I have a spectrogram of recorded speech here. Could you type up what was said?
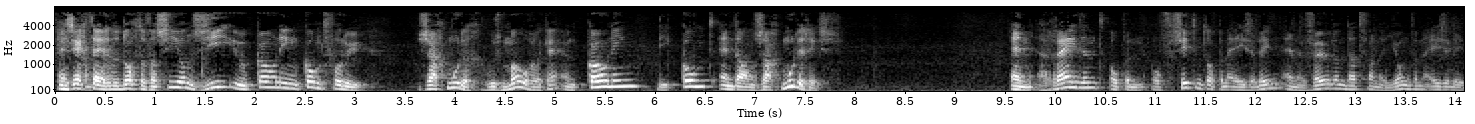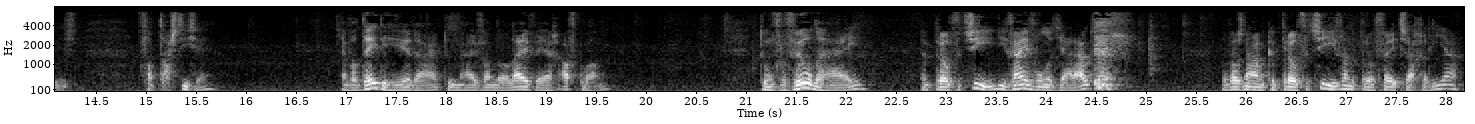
En zegt tegen de dochter van Sion: Zie, uw koning komt voor u. Zachtmoedig. Hoe is mogelijk? Hè? Een koning die komt en dan zachtmoedig is. En rijdend op een, of zittend op een ezelin en een veulen dat van een jong van een ezelin is. Fantastisch hè. En wat deed de Heer daar toen hij van de Olijfberg afkwam? Toen vervulde hij een profetie die 500 jaar oud was. Dat was namelijk een profetie van de profeet Zacharia.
